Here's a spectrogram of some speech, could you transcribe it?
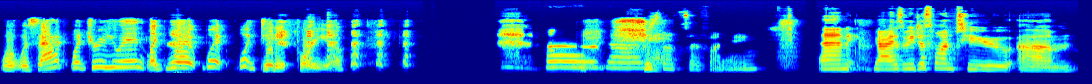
What was that? What drew you in? Like what what what did it for you? oh gosh, Shit. that's so funny. And guys, we just want to um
